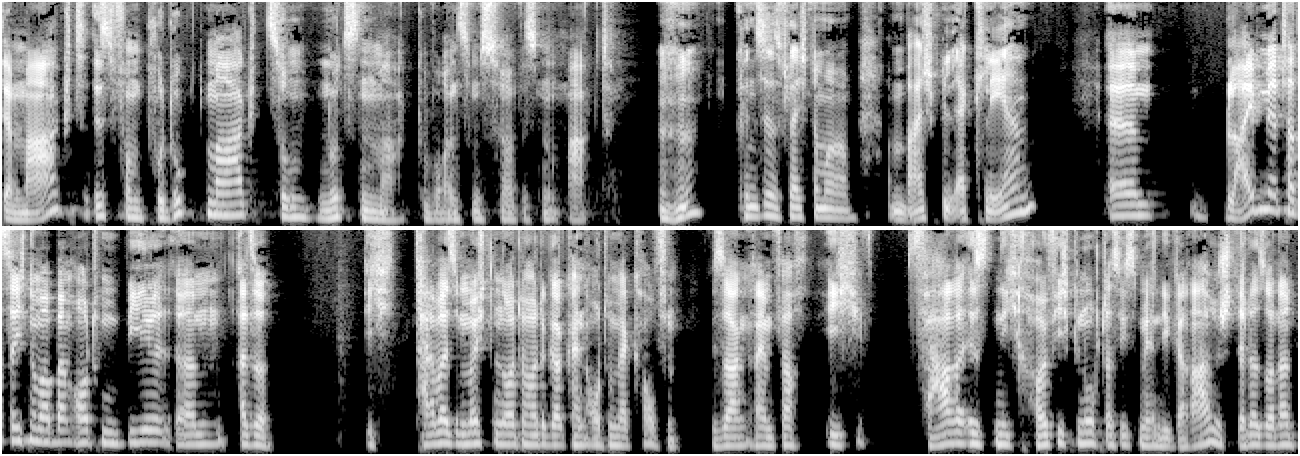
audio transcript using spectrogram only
der Markt ist vom Produktmarkt zum Nutzenmarkt geworden, zum Servicemarkt. Mhm. Können Sie das vielleicht nochmal am Beispiel erklären? Ähm, bleiben wir tatsächlich nochmal beim Automobil. Ähm, also ich teilweise möchten Leute heute gar kein Auto mehr kaufen. Sie sagen einfach, ich fahre es nicht häufig genug, dass ich es mir in die Garage stelle, sondern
